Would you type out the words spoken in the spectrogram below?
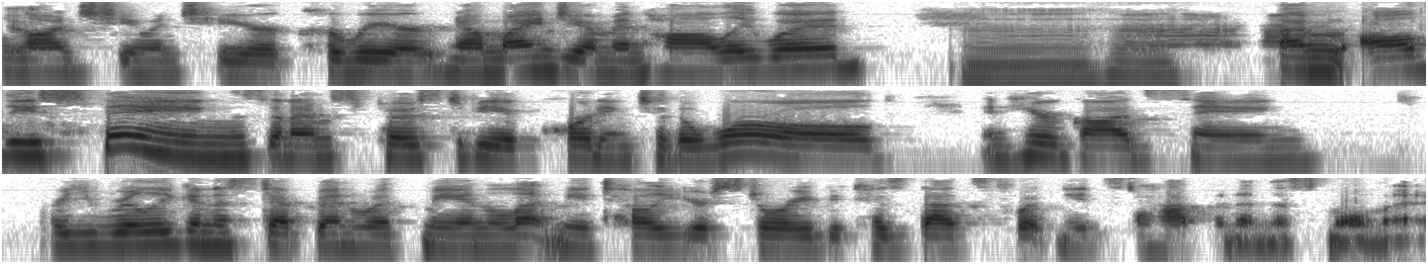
yeah. launch you into your career now mind you i'm in hollywood Mm-hmm. I'm all these things that I'm supposed to be according to the world. And here God's saying, Are you really going to step in with me and let me tell your story? Because that's what needs to happen in this moment.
